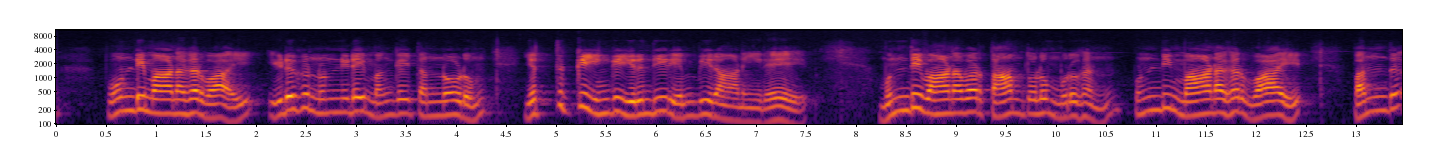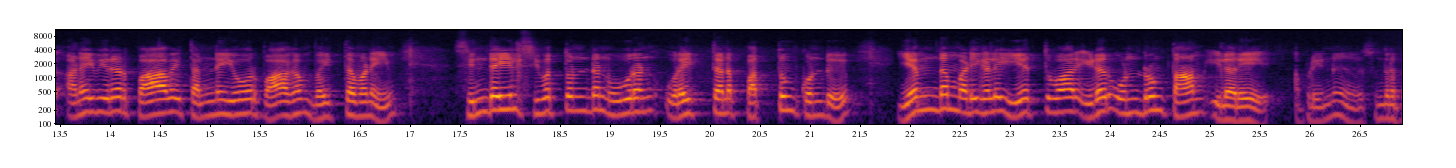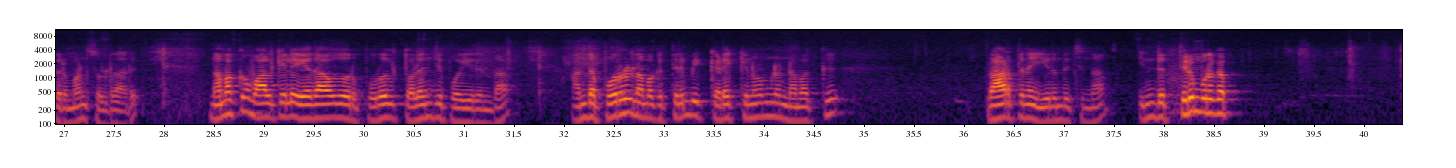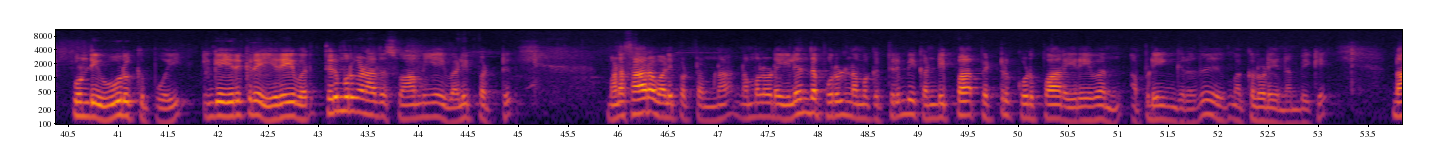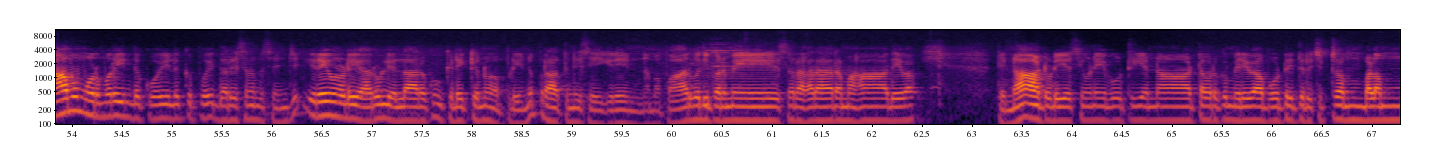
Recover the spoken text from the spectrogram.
பூண்டி மாநகர் வாய் இடுகு நுண்ணிடை மங்கை தன்னோடும் எத்துக்கு இங்கு இருந்தீர் எம்பிரானீரே. முந்தி வானவர் தாம் தொழும் முருகன் புண்டி மாநகர் வாய் பந்து அணைவீரர் பாவை தன்னையோர் பாகம் வைத்தவனை சிந்தையில் சிவத்தொண்டன் ஊரன் உரைத்தன பத்தும் கொண்டு எம்தம் அடிகளை ஏத்துவார் இடர் ஒன்றும் தாம் இளரே அப்படின்னு சுந்தர பெருமான் சொல்கிறாரு நமக்கும் வாழ்க்கையில் ஏதாவது ஒரு பொருள் தொலைஞ்சு போயிருந்தால் அந்த பொருள் நமக்கு திரும்பி கிடைக்கணும்னு நமக்கு பிரார்த்தனை இருந்துச்சுன்னா இந்த திருமுருக பூண்டி ஊருக்கு போய் இங்கே இருக்கிற இறைவர் திருமுருகநாத சுவாமியை வழிபட்டு மனசார வழிபட்டோம்னா நம்மளோட இழந்த பொருள் நமக்கு திரும்பி கண்டிப்பாக பெற்று கொடுப்பார் இறைவன் அப்படிங்கிறது மக்களுடைய நம்பிக்கை. நாமும் ஒரு முறை இந்த கோயிலுக்கு போய் தரிசனம் செஞ்சு இறைவனுடைய அருள் எல்லாருக்கும் கிடைக்கணும் அப்படின்னு பிரார்த்தனை செய்கிறேன். நம்ம பார்வதி பரமேஸ்வர ஹரஹர மகாதேவா. தென்னாட்டுடைய சிவனை போற்றி எந்நாட்டவருக்கும் இறைவா போற்றி திருச்சிற்றம்பலம்.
